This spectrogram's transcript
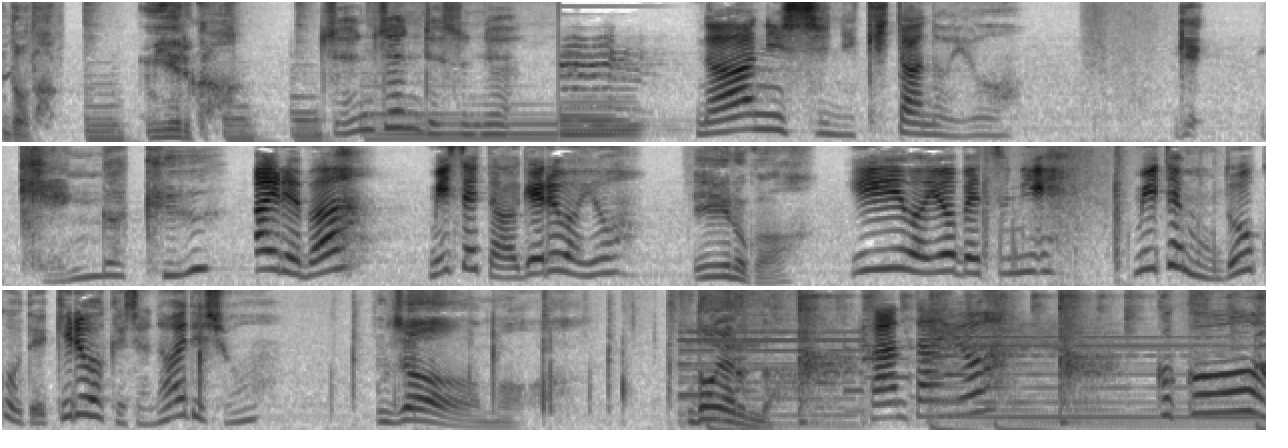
どうだ？見えるか？全然ですね。何しに来たのよ。げ見学？入れば見せてあげるわよ。いいのか？いいわよ別に。見てもどうこうできるわけじゃないでしょ。じゃあまあどうやるんだ？簡単よここ。をこ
